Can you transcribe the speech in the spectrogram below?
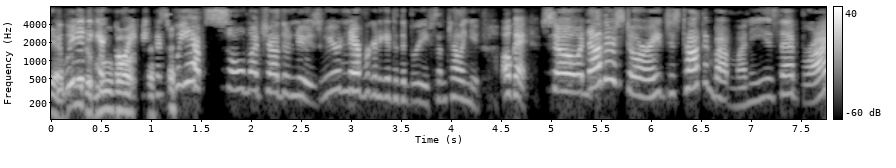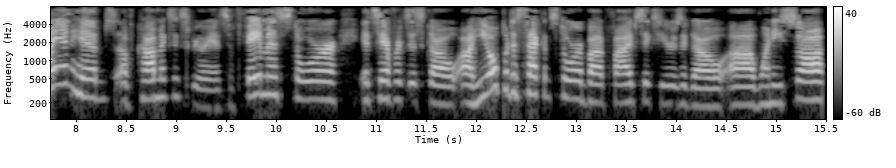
Yeah, we, we need to, get going because we have so much other news. We are never going to get to the briefs. I'm telling you. Okay. So another story, just talking about money, is that Brian Hibbs of Comix Experience, a famous store in San Francisco, uh, he opened a second store about five, six years ago, uh, when he saw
